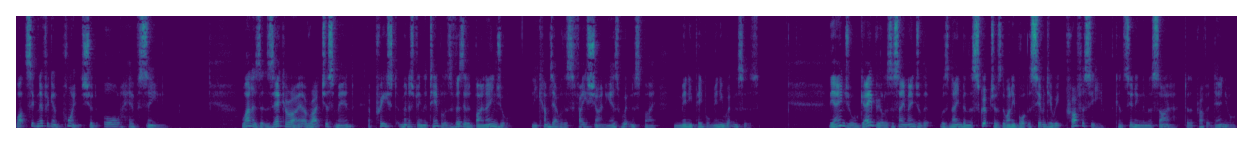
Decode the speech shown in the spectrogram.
What significant points should all have seen? One is that Zechariah, a righteous man, a priest ministering the temple is visited by an angel, and he comes out with his face shining, as witnessed by many people, many witnesses. The angel, Gabriel, is the same angel that was named in the scriptures, the one who brought the 70 week prophecy concerning the Messiah to the prophet Daniel.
